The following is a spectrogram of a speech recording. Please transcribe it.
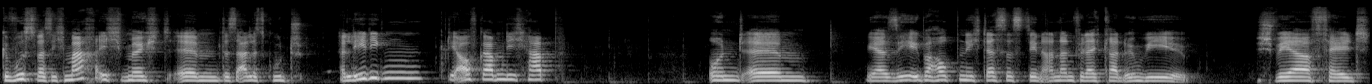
gewusst, was ich mache. Ich möchte ähm, das alles gut erledigen, die Aufgaben, die ich habe. Und ähm, ja, sehe überhaupt nicht, dass es den anderen vielleicht gerade irgendwie schwer fällt,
